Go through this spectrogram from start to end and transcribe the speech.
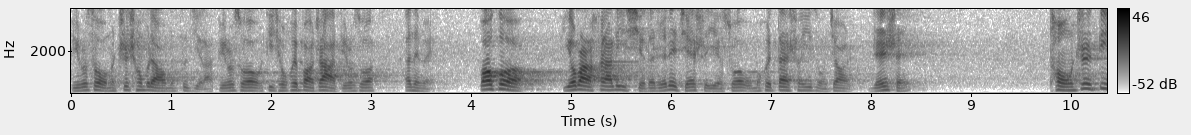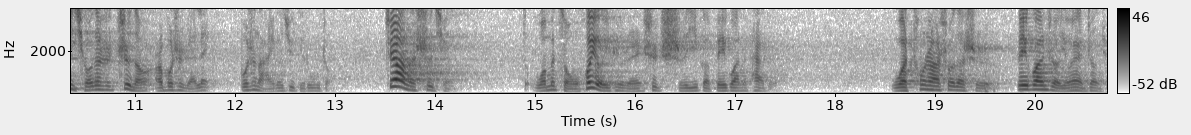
比如说，我们支撑不了我们自己了；比如说，地球会爆炸；比如说，anyway，包括尤瓦尔·赫拉利写的《人类简史》也说，我们会诞生一种叫人神，统治地球的是智能，而不是人类，不是哪一个具体的物种。这样的事情，我们总会有一批人是持一个悲观的态度。我通常说的是，悲观者永远正确，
